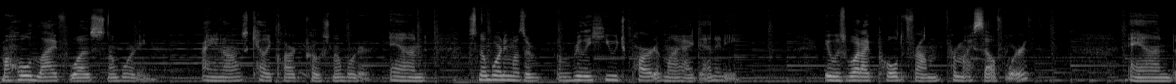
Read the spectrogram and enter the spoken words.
my whole life was snowboarding. I, you know, I was Kelly Clark pro snowboarder, and snowboarding was a, a really huge part of my identity. It was what I pulled from for my self worth, and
